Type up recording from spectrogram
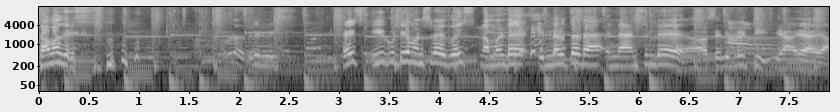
കമാ ഗൈസ് ഗൈസ് ഈ കുട്ടിയെ മനസ്സിലായി ഗൈസ് നമ്മുടെ ഇന്നലത്തെ ഡാൻസിന്റെ സെലിബ്രിറ്റി യാ യാ യാ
